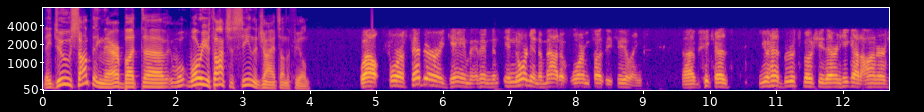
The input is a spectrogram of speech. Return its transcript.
they do something there. But uh, what were your thoughts just seeing the Giants on the field? Well, for a February game, an inordinate amount of warm, fuzzy feelings uh, because you had Bruce Bochy there, and he got honored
